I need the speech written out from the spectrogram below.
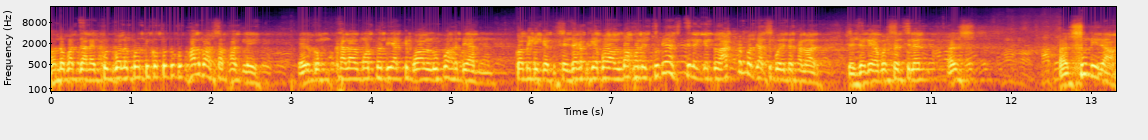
ধন্যবাদ জানাই। ফুটবলের প্রতি কতটুকু ভালোবাসা থাকলে এরকম খেলার মধ্য দিয়ে একটি বল উপহার দেন কমিটিকে। সেই জায়গা থেকে বল দখলে ছুটে আসছিলেন, কিন্তু আট নম্বর জার্সি পরিতে খেলোয়াড় সেই জায়গায় অবশ্যই ছিলেন সুনিরাম।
